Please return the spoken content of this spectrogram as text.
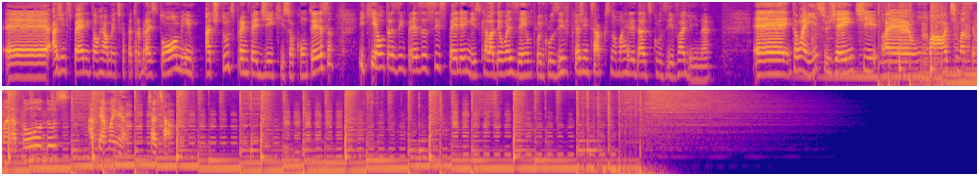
É, a gente espera então realmente que a Petrobras tome atitudes para impedir que isso aconteça e que outras empresas se espelhem nisso, que ela deu exemplo, inclusive, porque a gente sabe que isso não é uma realidade exclusiva ali, né? É, então é isso, gente. É, uma ótima semana a todos. Até amanhã. Tchau, tchau.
